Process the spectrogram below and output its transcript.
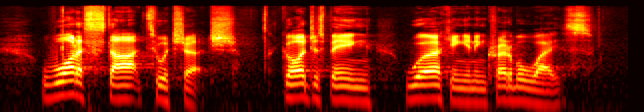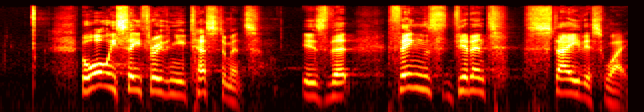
what a start to a church. God just being working in incredible ways. But what we see through the New Testament is that things didn't stay this way.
